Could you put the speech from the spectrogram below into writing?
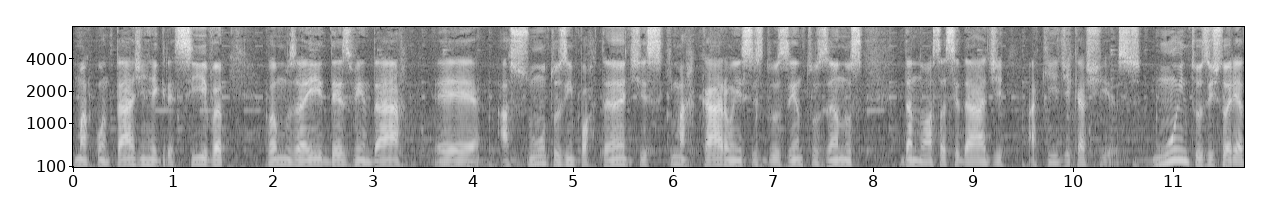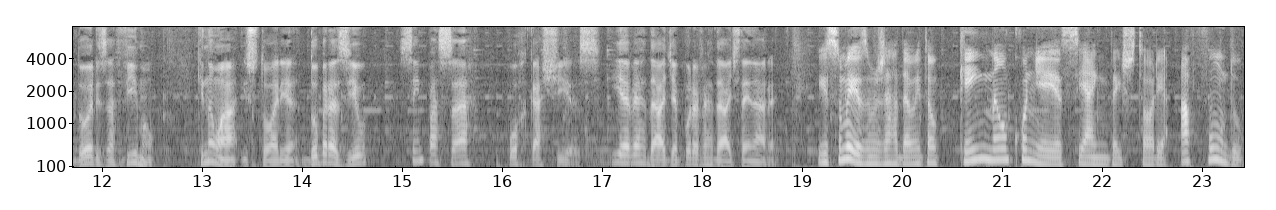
uma contagem regressiva. Vamos aí desvendar é, assuntos importantes que marcaram esses 200 anos da nossa cidade aqui de Caxias. Muitos historiadores afirmam que não há história do Brasil sem passar por Caxias. E é verdade, é pura verdade, Tainara. Isso mesmo, Jardel. Então, quem não conhece ainda a história a fundo,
